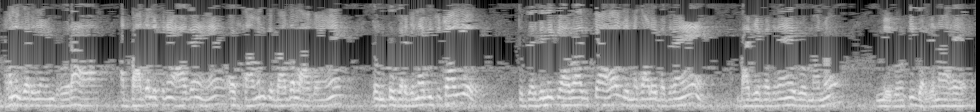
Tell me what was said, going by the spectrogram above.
धन गरजे घोरा अब बादल इतने आ गए हैं और सावन के बादल आ गए हैं तो उनको गर्जना भी तो चाहिए। तो गर्जने की आवाज़ क्या है? जो नगाड़े बज रहे हैं, बाजे बज रहे हैं, वो मानो मेघों की गर्जना है।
